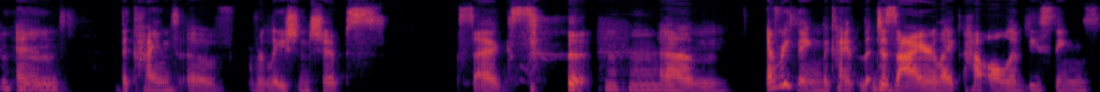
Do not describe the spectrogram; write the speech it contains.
and mm-hmm. the kinds of relationships sex mm-hmm. um everything the kind the desire like how all of these things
